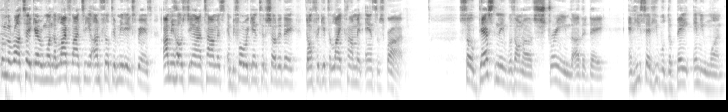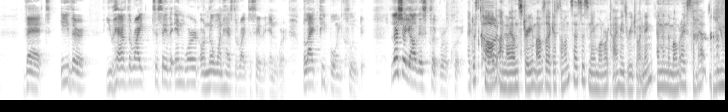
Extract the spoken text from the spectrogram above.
Welcome to Raw Take, everyone, the lifeline to your unfiltered media experience. I'm your host, Gian Thomas, and before we get into the show today, don't forget to like, comment, and subscribe. So, Destiny was on a stream the other day, and he said he will debate anyone that either you have the right to say the N word or no one has the right to say the N word, black people included. Let's show y'all this clip real quick. I just called oh, on my own stream. I was like, if someone says his name one more time, he's rejoining. And then the moment I said that, you.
